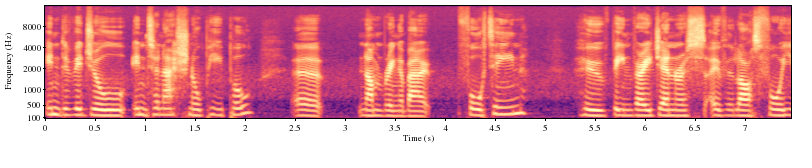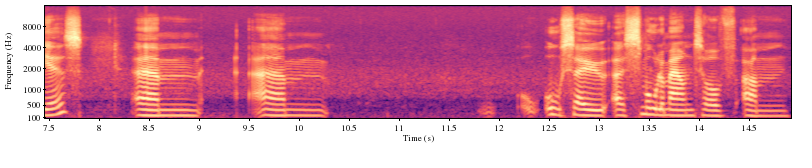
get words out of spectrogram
individual international people, uh, numbering about 14, who've been very generous over the last four years. Um, um, also, a small amount of um,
